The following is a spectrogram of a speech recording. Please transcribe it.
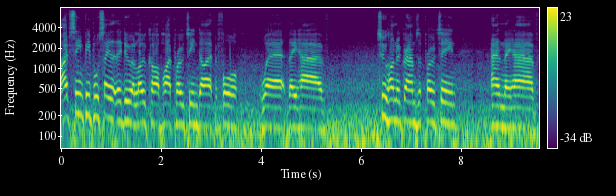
I've seen people say that they do a low carb, high protein diet before, where they have 200 grams of protein and they have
